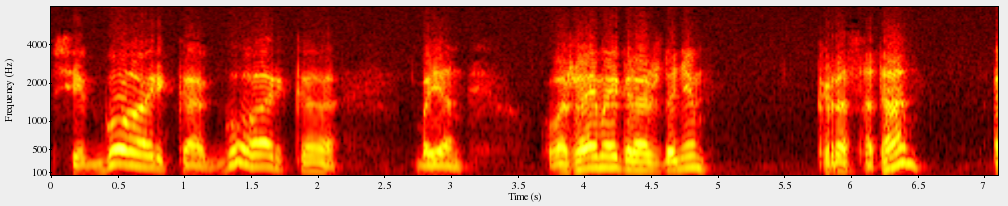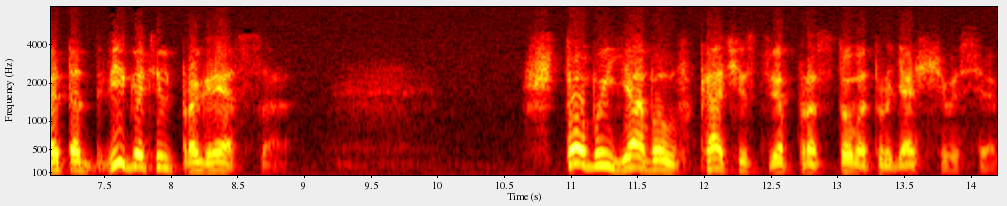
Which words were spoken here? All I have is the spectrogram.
Все горько, горько, Баян, Уважаемые граждане, красота — это двигатель прогресса. Чтобы я был в качестве простого трудящегося,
